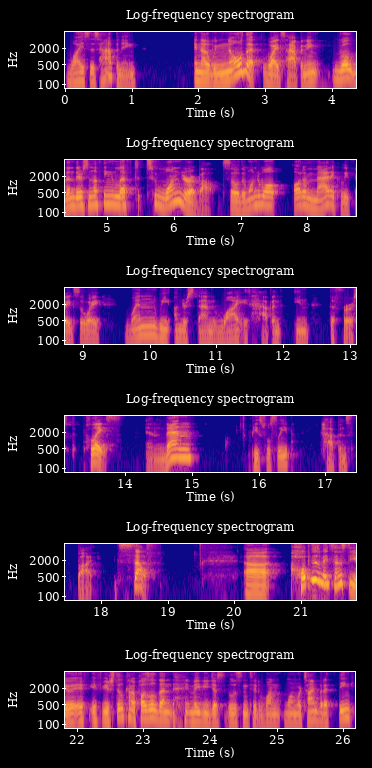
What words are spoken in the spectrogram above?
why is this happening? And now we know that why it's happening, well, then there's nothing left to wonder about. So the wonder wall automatically fades away when we understand why it happened in the first place. And then peaceful sleep happens by itself. Uh, hope this made sense to you. If, if you're still kind of puzzled, then maybe just listen to it one one more time. But I think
